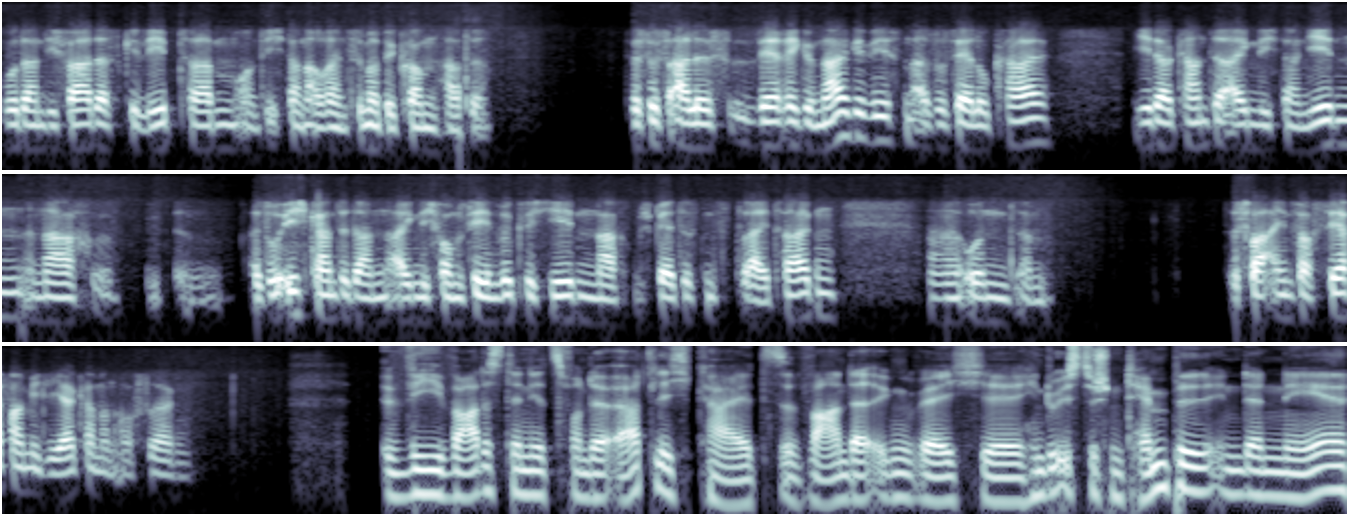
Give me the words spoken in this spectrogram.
wo dann die Vaters gelebt haben und ich dann auch ein Zimmer bekommen hatte. Das ist alles sehr regional gewesen, also sehr lokal. Jeder kannte eigentlich dann jeden nach, also ich kannte dann eigentlich vom Sehen wirklich jeden nach spätestens drei Tagen. Äh, und ähm, das war einfach sehr familiär, kann man auch sagen. Wie war das denn jetzt von der Örtlichkeit? Waren da irgendwelche hinduistischen Tempel in der Nähe,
